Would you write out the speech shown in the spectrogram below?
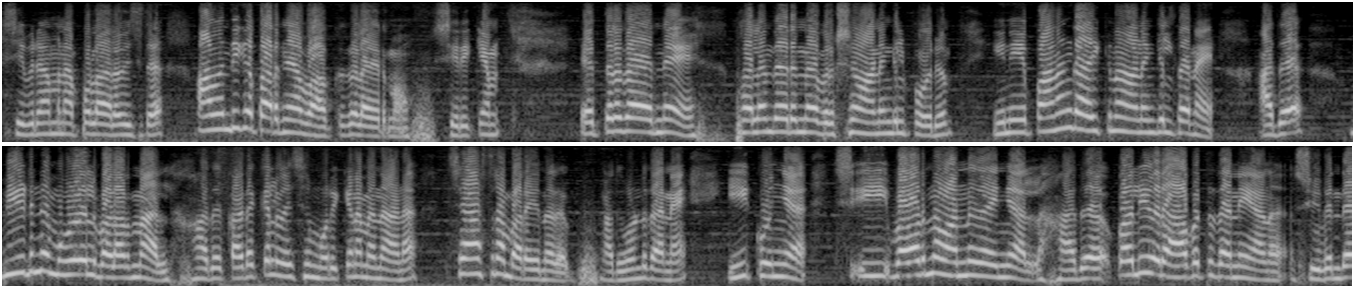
ശിവരാമൻ അപ്പോൾ ആലോചിച്ചത് അവന്തിക പറഞ്ഞ വാക്കുകളായിരുന്നു. ശരിക്കും എത്ര തന്നെ ഫലം തരുന്ന വൃക്ഷമാണെങ്കിൽ പോലും ഇനി പണം കായ്ക്കുന്നതാണെങ്കിൽ തന്നെ അത് വീടിന് മുകളിൽ വളർന്നാൽ അത് കടക്കൽ വെച്ച് മുറിക്കണമെന്നാണ് ശാസ്ത്രം പറയുന്നത്. അതുകൊണ്ട് തന്നെ ഈ കുഞ്ഞ് ഈ വളർന്നു വന്നു കഴിഞ്ഞാൽ അത് വലിയൊരു ആപത്ത് തന്നെയാണ്. ശിവന്റെ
